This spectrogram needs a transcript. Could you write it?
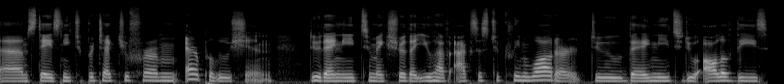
um, states need to protect you from air pollution? Do they need to make sure that you have access to clean water? Do they need to do all of these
